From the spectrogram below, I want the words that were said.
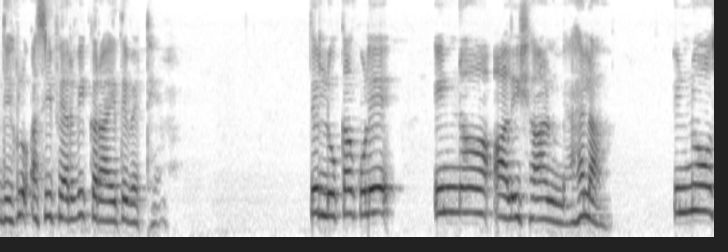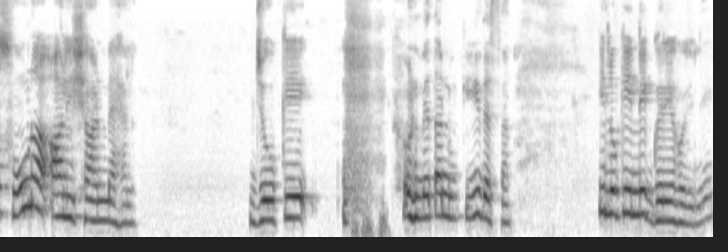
ਦੇਖ ਲਓ, ਅਸੀਂ ਫਿਰ ਵੀ ਕਿਰਾਏ ਤੇ ਬੈਠੇ ਆ ਤੇ ਲੋਕਾਂ ਕੋਲੇ ਇੰਨਾ ਆਲੀਸ਼ਾਨ ਮਹਿਲ ਆ। ਇੰਨਾ ਸੋਹਣਾ ਆਲੀਸ਼ਾਨ ਮਹਿਲ। ਜੋ ਕਿ, ਹੁਣ ਮੈਂ ਤੁਹਾਨੂੰ ਕੀ ਦੱਸਾਂ? ਕਿ ਲੋਕੀ ਇੰਨੇ ਗਰੇ ਹੋਏ ਨੇ।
